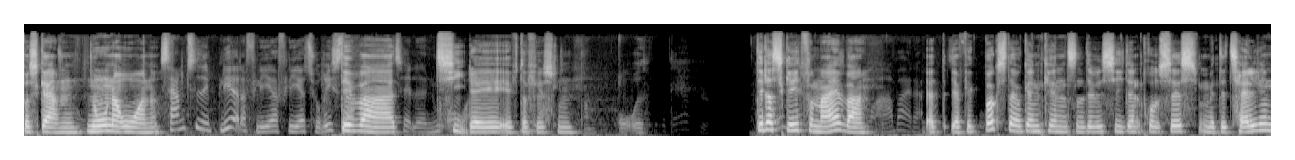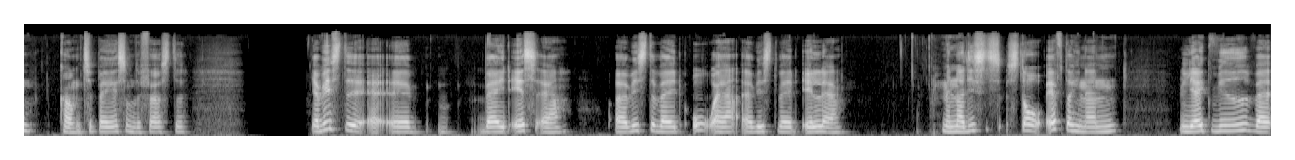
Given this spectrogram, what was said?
på skærmen. Nogle af ordene. Samtidig bliver der flere og flere turister. Det var 10 dage efter fødslen. Det, der skete for mig, var, at jeg fik bogstavgenkendelsen, det vil sige, den proces med detaljen kom tilbage som det første. Jeg vidste, hvad et S er, og jeg vidste, hvad et O er, og jeg vidste, hvad et L er. Men når de står efter hinanden, ville jeg ikke vide, hvad,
